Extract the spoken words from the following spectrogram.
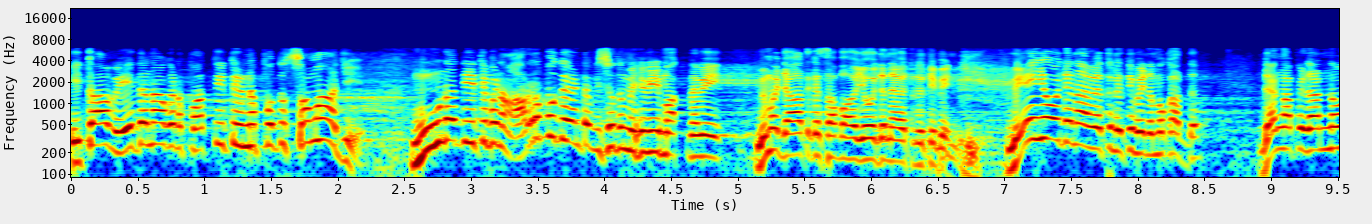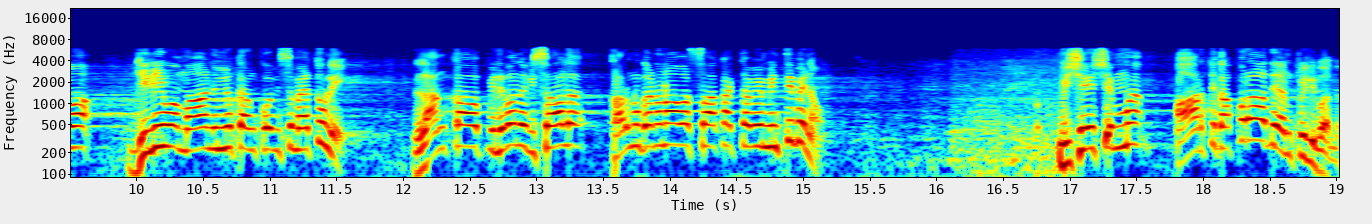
ඉතා වේදනාවකට පත් වී තිබෙන පොදු සමාජයේ මුහුණ දී තිබෙන අර්බුදයන්ට විසඳුම හෙවීමක් නෙවෙයි මෙම ජාතික සභාව යෝජනාව ඇතුළේ තිබෙන්නේ. මේ යෝජනාව ඇතුළේ තිබෙන්නේ මොකද්ද? දැන් අපි දන්නවා ජිනීව මානහිමිකම් කොමිසම ඇතුළේ ලංකාව පිළිබඳ විශාල කරුණු ගණනාවක් සාකච්ඡා වෙමින් තිබෙනවා. විශේෂයෙන්ම ආර්ථික අපරාධයන් පිළිබඳ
